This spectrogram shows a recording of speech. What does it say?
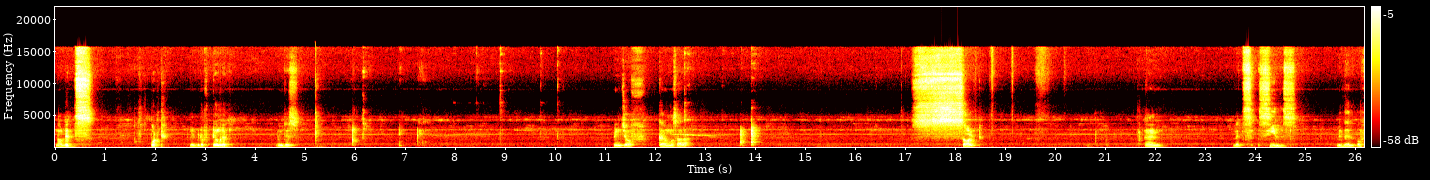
Now let's put a little bit of turmeric in this pinch of garam masala. Salt. And let's seal this with the help of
